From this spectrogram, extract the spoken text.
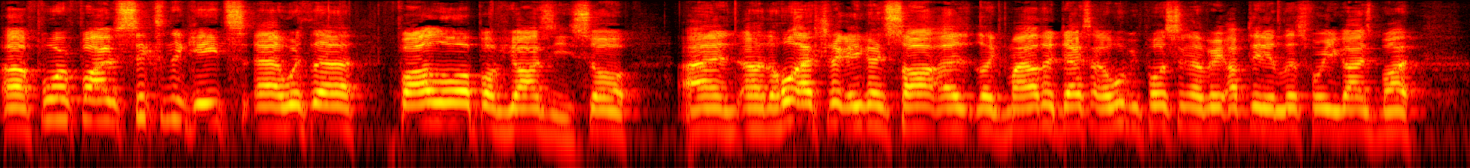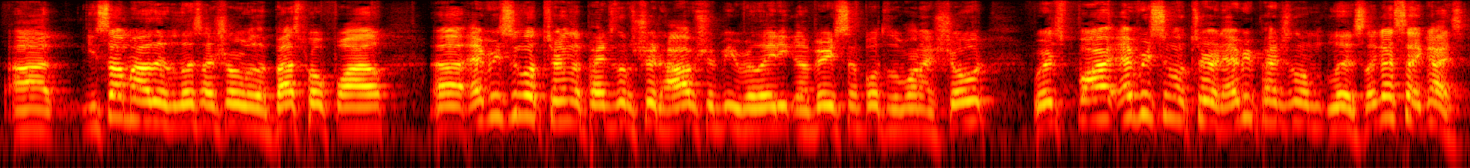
uh, four, five, six negates uh, with a follow up of Yazi. So, and uh, the whole extra deck you guys saw, uh, like my other decks, I will be posting a very updated list for you guys. But uh, you saw my other list I showed with the best profile. Uh, every single turn the pendulum should have should be relating uh, very simple to the one I showed, where it's five every single turn, every pendulum list. Like I said, guys,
